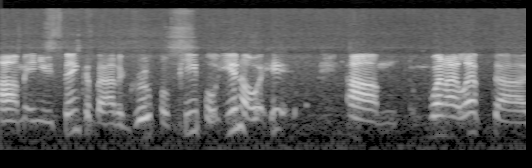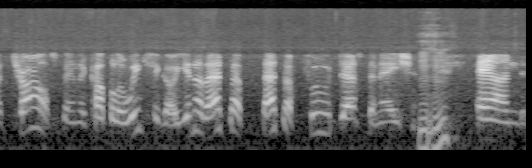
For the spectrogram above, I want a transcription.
um, and you think about a group of people, you know, um, when I left uh, Charleston a couple of weeks ago, you know, that's a that's a food destination, and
